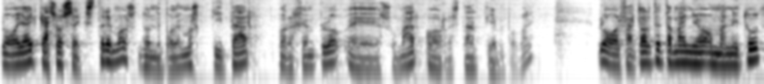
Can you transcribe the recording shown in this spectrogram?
Luego ya hay casos extremos donde podemos quitar, por ejemplo, eh, sumar o restar tiempo. ¿vale? Luego el factor de tamaño o magnitud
